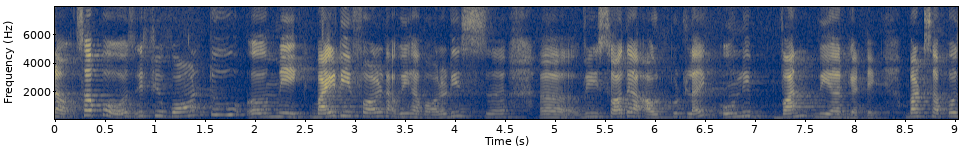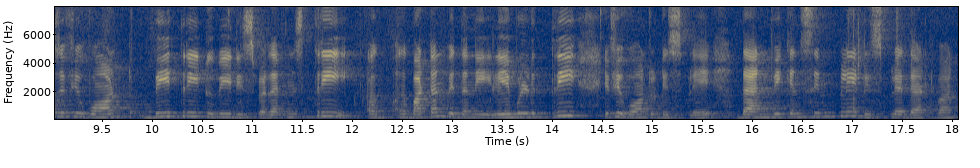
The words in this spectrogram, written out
now suppose if you want to uh, make by default we have already uh, we saw the output like only one we are getting. But suppose if you want b3 to be displayed that means 3 a, button with the labeled 3 if you want to display then we can simply display that one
